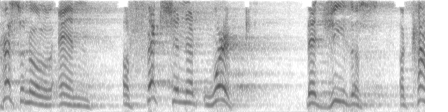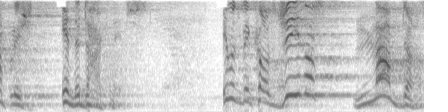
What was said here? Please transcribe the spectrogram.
personal and affectionate work that Jesus accomplished in the darkness. It was because Jesus loved us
